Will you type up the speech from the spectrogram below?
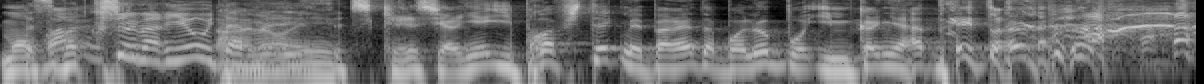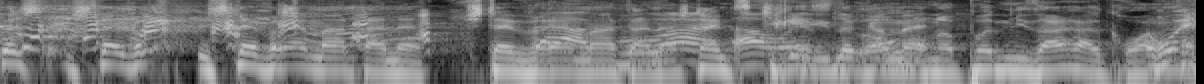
Mon Parce que frère? te coucher, Mario. Il Ah non, il- petit Chris, il y a rien. Il profitait que mes parents n'étaient pas là pour. Il me cognait la tête un peu. J'étais- J'étais vra- J'étais vraiment tannant. J'étais vraiment Ah, tannant. J'étais un petit ouais. Ah, ouais. Chris, comme. On n'a pas de misère à le croire. Ouais,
